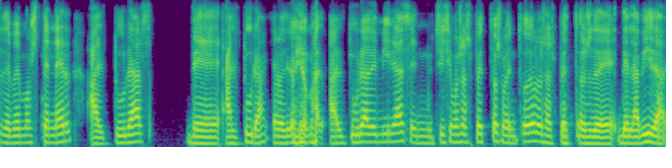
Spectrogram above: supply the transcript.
debemos tener alturas de altura, ya lo digo yo mal, altura de miras en muchísimos aspectos o en todos los aspectos de, la vida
